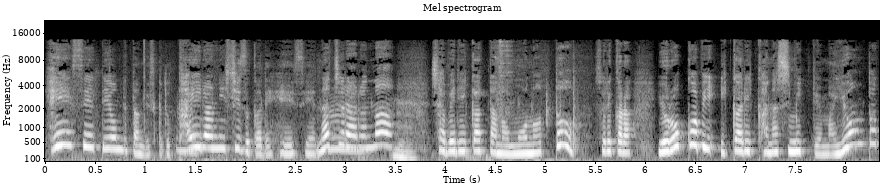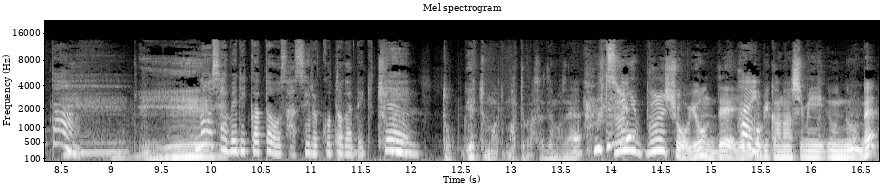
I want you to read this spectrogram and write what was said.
平静って呼んでたんですけど、平らに静かで平静、ナチュラルなうん。喋り方のものと、それから、喜び、怒り、悲しみっていう、まあ、4パターンええの喋り方をさせることができて、とえっと待って待ってください、でもね、普通に文章を読んで、はい。喜び、悲しみうんぬんをね、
